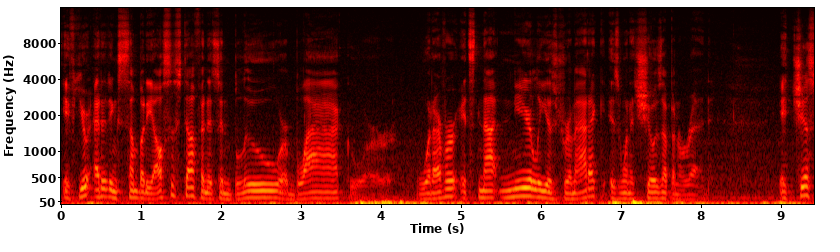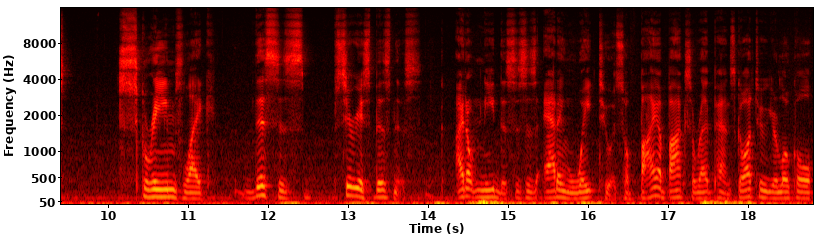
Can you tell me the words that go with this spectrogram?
If you're editing somebody else's stuff and it's in blue or black or whatever, it's not nearly as dramatic as when it shows up in red. It just screams like this is serious business. I don't need this. This is adding weight to it. So buy a box of red pens. Go out to your local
